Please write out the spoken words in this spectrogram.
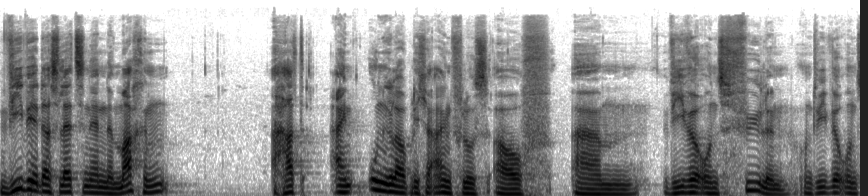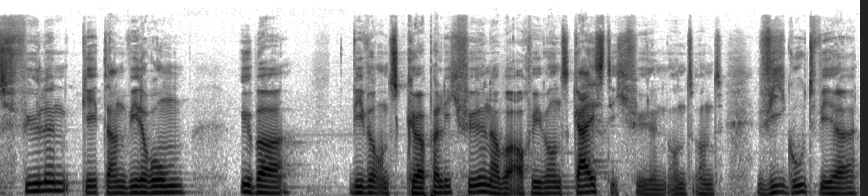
Wie wir das letzten Endes machen, hat ein unglaublicher Einfluss auf, ähm, wie wir uns fühlen. Und wie wir uns fühlen, geht dann wiederum über, wie wir uns körperlich fühlen, aber auch wie wir uns geistig fühlen und, und wie gut wir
